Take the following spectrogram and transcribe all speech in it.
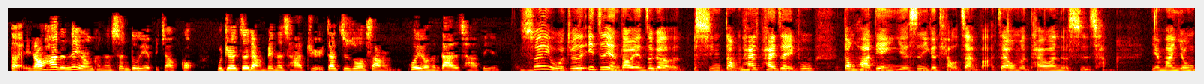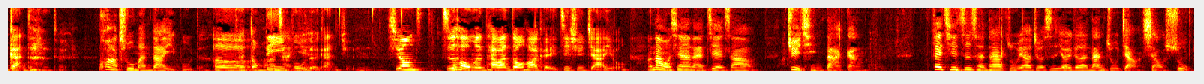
对，然后他的内容可能深度也比较够。我觉得这两边的差距在制作上会有很大的差别，所以我觉得一只眼导演这个行动，他拍这一部动画电影也是一个挑战吧，在我们台湾的市场也蛮勇敢的，对，跨出蛮大一步的，呃，第一步的感觉。嗯，希望之后我们台湾动画可以继续加油。那我现在来介绍剧情大纲，《废弃之城》它主要就是有一个男主角小树。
